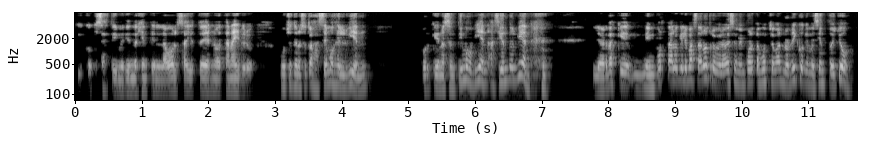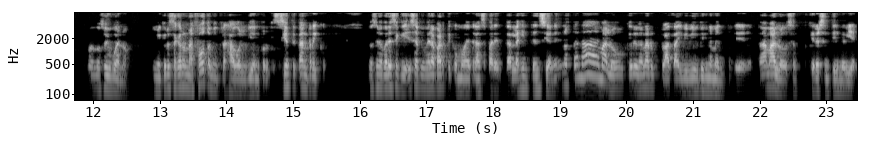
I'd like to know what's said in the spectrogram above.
quizás estoy metiendo gente en la bolsa y ustedes no están ahí, pero muchos de nosotros hacemos el bien porque nos sentimos bien haciendo el bien. y la verdad es que me importa lo que le pasa al otro, pero a veces me importa mucho más lo rico que me siento yo cuando soy bueno. Y me quiero sacar una foto mientras hago el bien, porque se siente tan rico. Entonces me parece que esa primera parte como de transparentar las intenciones, no está nada de malo querer ganar plata y vivir dignamente, no está malo querer sentirme bien.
